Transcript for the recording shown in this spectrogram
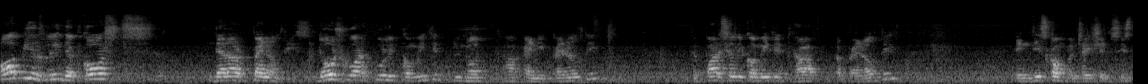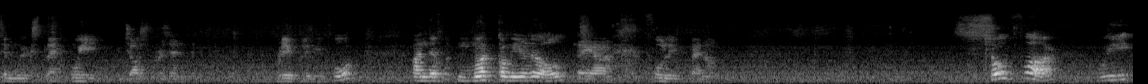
Obviously, the costs, there are penalties. Those who are fully committed do not have any penalty. The partially committed have a penalty. In this compensation system we explained, we just presented briefly before, and the not committed at all, they are fully penal. So far, we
